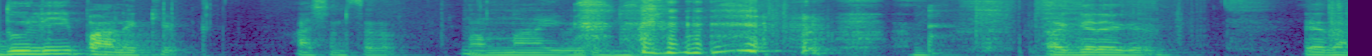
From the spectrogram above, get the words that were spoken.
ദുലി പാലയ്ക്കും ആശംസകൾ. നന്നായി വരുന്നു. അങ്ങനെയൊക്കെ ഏതാ?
